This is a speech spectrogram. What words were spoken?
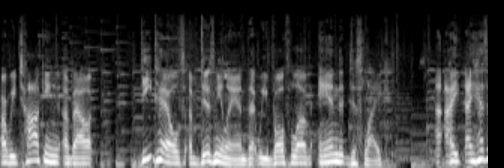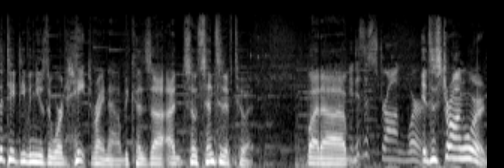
are we talking about details of Disneyland that we both love and dislike, I, I hesitate to even use the word hate right now because uh, I'm so sensitive to it. But uh, It is a strong word. it's a strong word.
